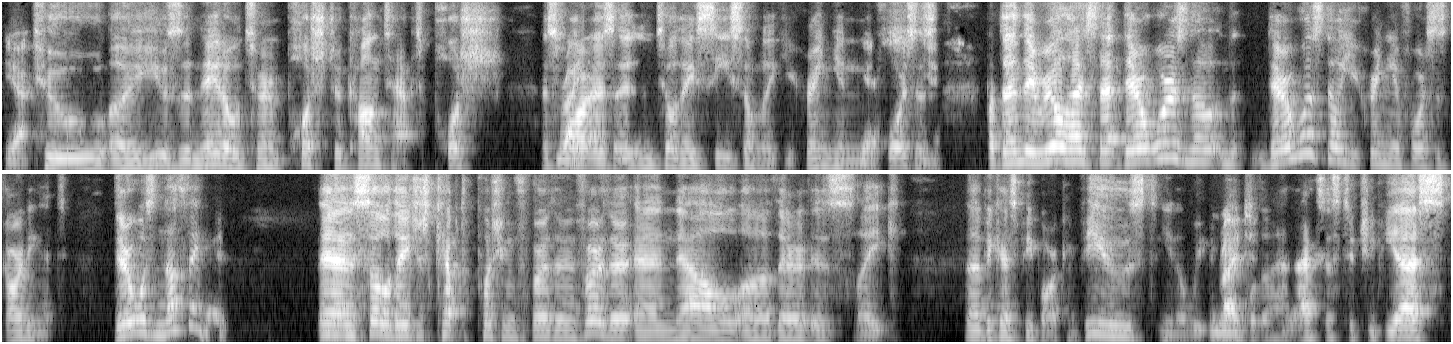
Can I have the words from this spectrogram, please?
yeah, to uh, use the NATO term, push to contact, push as Right. far as until they see some like Ukrainian Yes, forces. yes. But then they realized that there was no there was no Ukrainian forces guarding it. There was nothing. Right. And Right. so they just kept pushing further and further, and now uh, there is like uh, because people are confused, you know, we Right. people don't have access to GPS,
